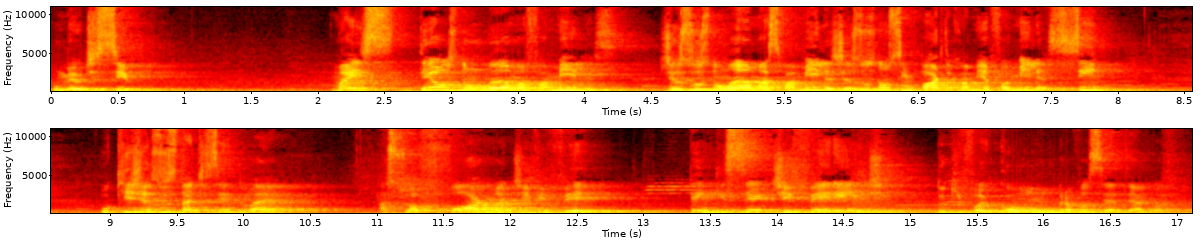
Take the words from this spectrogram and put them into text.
o meu discípulo. Mas Deus não ama famílias, Jesus não ama as famílias, Jesus não se importa com a minha família? Sim. O que Jesus está dizendo é: a sua forma de viver tem que ser diferente do que foi comum para você até agora.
